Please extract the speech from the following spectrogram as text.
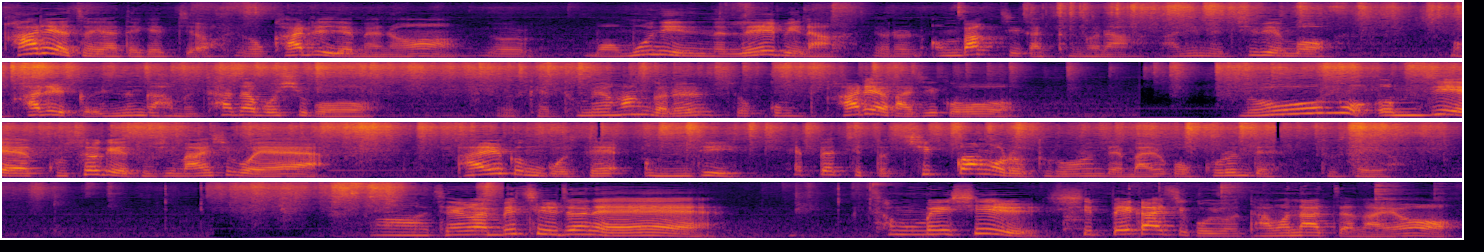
가려져야 되겠죠. 요 가리려면은 요뭐 무늬 있는 랩이나 이런 언박지 같은 거나 아니면 집에 뭐, 뭐 가릴 거 있는 거 한번 찾아보시고 이렇게 투명한 거를 조금 가려 가지고 너무 엄지에 구석에 두지 마시고 예. 밝은 곳에 엄지 햇볕이 또 직광으로 들어오는데 말고 그런 데 두세요. 어, 제가 며칠 전에 청매실 씨 빼가지고 요 담아놨잖아요.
